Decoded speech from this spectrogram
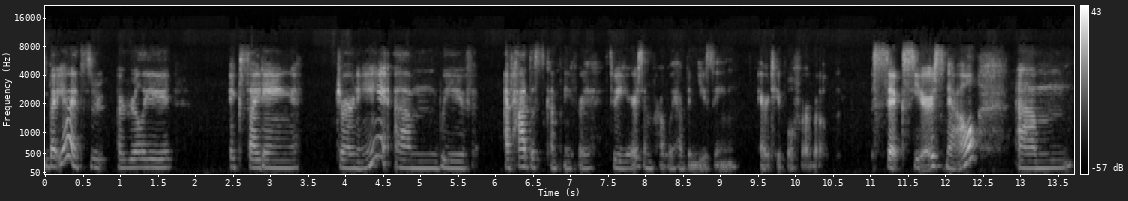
but yeah, it's a really exciting journey. Um, we've I've had this company for three years and probably have been using Airtable for about six years now. Um,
